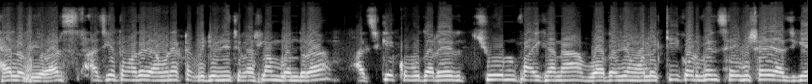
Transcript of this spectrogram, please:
হ্যালো ভিউয়ার্স, আজকে তোমাদের এমন একটা ভিডিও নিয়ে চলে আসলাম। বন্ধুরা, আজকে কবুতরের চুন, পায়খানা, বদহজম হলে কি করবেন সেই বিষয়ে আজকে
